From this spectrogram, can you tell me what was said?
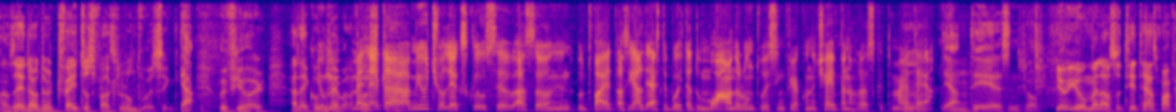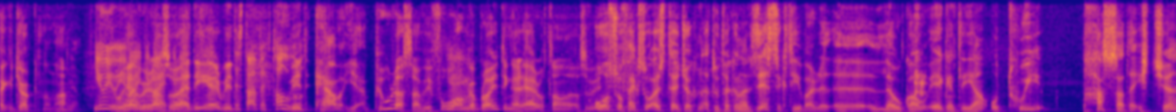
han säger det är två tus rundvisning. Ja. i gör att det kunde vara. Men det är mutually exclusive alltså och vet alltså jag alltid borde att du må ha en rundvisning för att kunna köpa en flaska till mig det. Ja, det är det centralt. Jo jo, men alltså till som man fick jökna, va? Jo jo, det är alltså det är vi Det startar tolv. Vi har ja, pura så vi får unga brötingar här och så och så fick så östra jökna att du tar en restriktivare eh logo egentligen och tog passa det ikkje,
